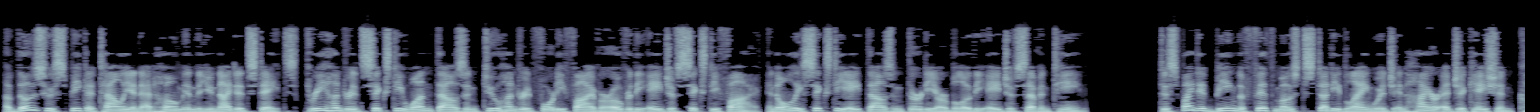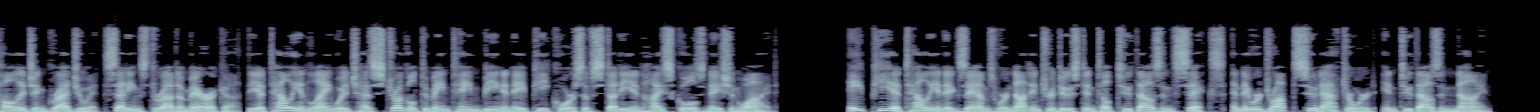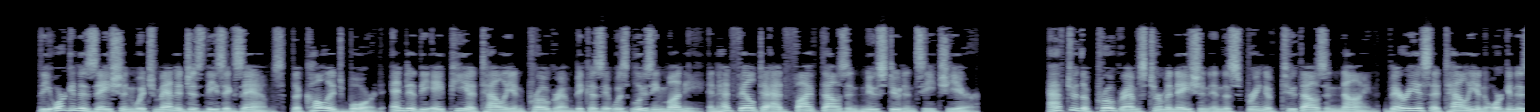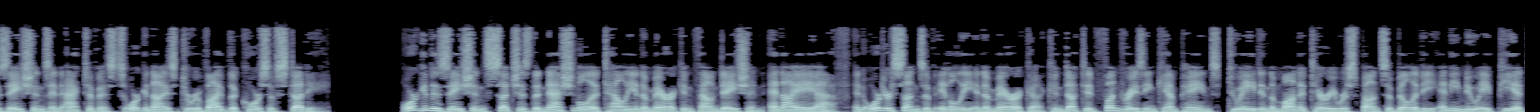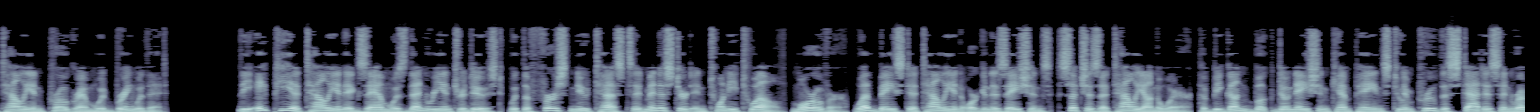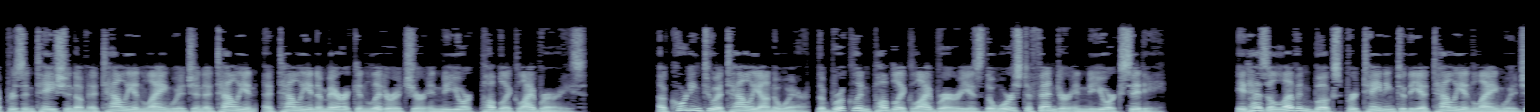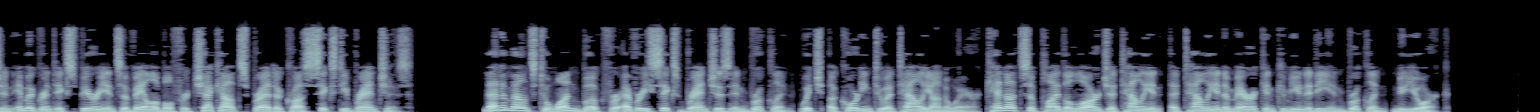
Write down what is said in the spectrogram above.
Of those who speak Italian at home in the United States, 361,245 are over the age of 65, and only 68,030 are below the age of 17. Despite it being the fifth most studied language in higher education college and graduate settings throughout America, the Italian language has struggled to maintain being an AP course of study in high schools nationwide. AP Italian exams were not introduced until 2006, and they were dropped soon afterward, in 2009. The organization which manages these exams, the College Board, ended the AP Italian program because it was losing money and had failed to add 5,000 new students each year. After the program's termination in the spring of 2009, various Italian organizations and activists organized to revive the course of study. Organizations such as the National Italian American Foundation and Order Sons of Italy in America conducted fundraising campaigns, to aid in the monetary responsibility any new AP Italian program would bring with it. The AP Italian exam was then reintroduced, with the first new tests administered in 2012. Moreover, web based Italian organizations, such as Italianaware, have begun book donation campaigns to improve the status and representation of Italian language and Italian, Italian American literature in New York public libraries. According to Italianaware, the Brooklyn Public Library is the worst offender in New York City. It has 11 books pertaining to the Italian language and immigrant experience available for checkout spread across 60 branches. That amounts to one book for every six branches in Brooklyn, which according to Italianaware cannot supply the large Italian, Italian-American community in Brooklyn, New York.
